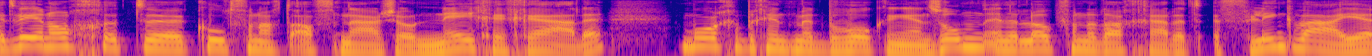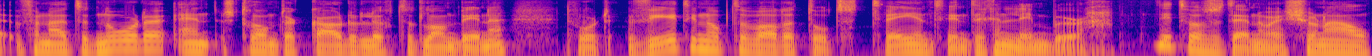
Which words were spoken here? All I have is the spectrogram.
Het weer nog. Het uh, koelt vannacht af naar zo'n 9 graden. Morgen begint met bewolking en zon. In de loop van de dag gaat het flink waaien vanuit het noorden... en stroomt er koude lucht het land binnen. Het wordt 14 op de Wadden tot 22 in Limburg. Dit was het NOS Journaal.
